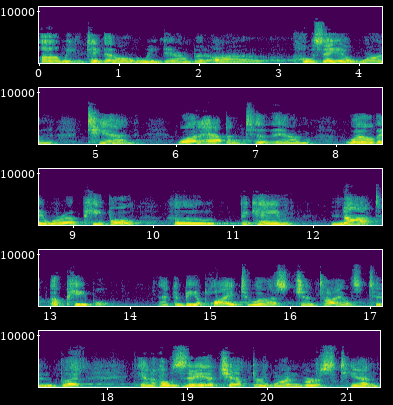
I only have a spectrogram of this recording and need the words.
Uh, we can take that all the way down, but uh, Hosea 1.10, what happened to them? Well, they were a people who became not a people. That can be applied to us Gentiles too, but in Hosea chapter 1 verse 10,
